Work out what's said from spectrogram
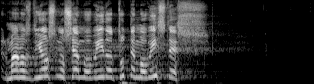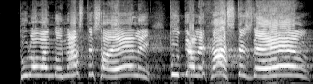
Hermanos, Dios no se ha movido, tú te moviste. Tú lo abandonaste a Él y tú te alejaste de Él.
